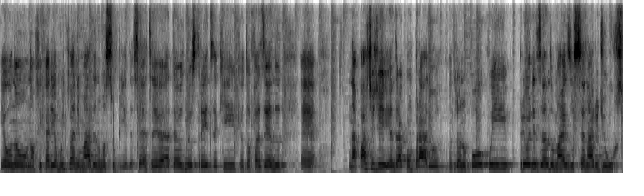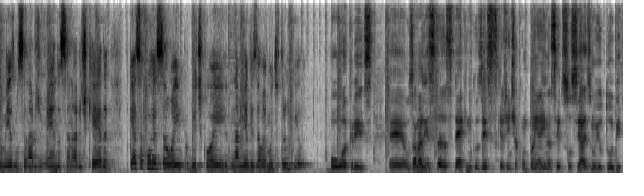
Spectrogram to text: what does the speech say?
Eu não, não ficaria muito animada numa subida, certo? Eu, até os meus trades aqui que eu estou fazendo é na parte de entrar comprado, entrando pouco e priorizando mais o cenário de urso mesmo, o cenário de venda, o cenário de queda, porque essa correção aí para o Bitcoin, na minha visão, é muito tranquila. Boa, Cris. É, os analistas técnicos, esses que a gente acompanha aí nas redes sociais, no YouTube,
